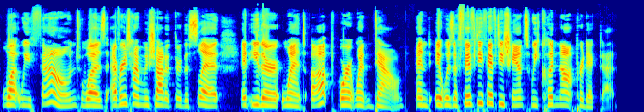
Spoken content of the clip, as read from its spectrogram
what we found was every time we shot it through the slit, it either went up or it went down. And it was a 50 50 chance we could not predict it.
